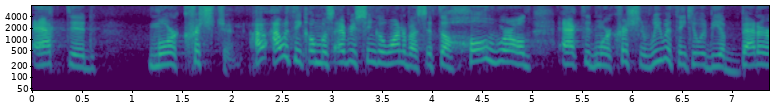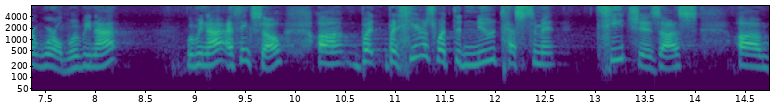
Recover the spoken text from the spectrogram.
acted more Christian. I, I, would think almost every single one of us, if the whole world acted more Christian, we would think it would be a better world. Would we not? Would we not? I think so. Uh, but, but here's what the New Testament teaches us um,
